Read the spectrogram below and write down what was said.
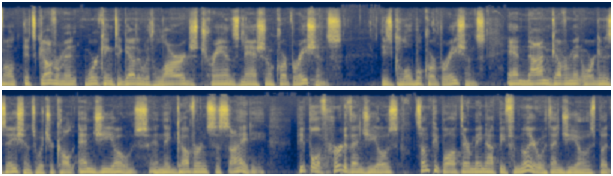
Well, it's government working together with large transnational corporations, these global corporations, and non government organizations, which are called NGOs, and they govern society. People have heard of NGOs. Some people out there may not be familiar with NGOs, but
